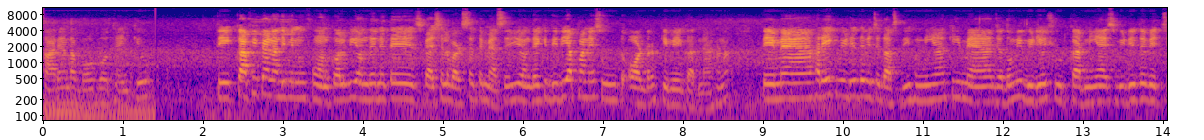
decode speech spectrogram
ਸਾਰਿਆਂ ਦਾ ਬਹੁਤ ਬਹੁਤ ਥੈਂਕ ਯੂ ਤੇ ਕਾਫੀ ਭੈਣਾਂ ਦੀ ਮੈਨੂੰ ਫੋਨ ਕਾਲ ਵੀ ਆਉਂਦੇ ਨੇ ਤੇ ਸਪੈਸ਼ਲ WhatsApp ਤੇ ਮੈਸੇਜ ਵੀ ਆਉਂਦੇ ਕਿ ਦੀਦੀ ਆਪਾਂ ਨੇ ਸੂਟ ਆਰਡਰ ਕਿਵੇਂ ਕਰਨਾ ਹੈ, ਹਨਾ? ਤੇ ਮੈਂ ਹਰੇਕ ਵੀਡੀਓ ਦੇ ਵਿੱਚ ਦੱਸਦੀ ਹੁੰਨੀ ਆ ਕਿ ਮੈਂ ਜਦੋਂ ਵੀ ਵੀਡੀਓ ਸ਼ੂਟ ਕਰਨੀ ਆ, ਇਸ ਵੀਡੀਓ ਦੇ ਵਿੱਚ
